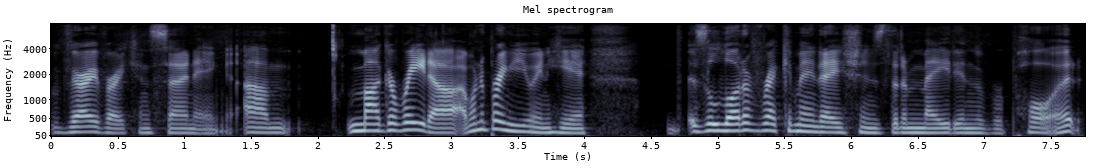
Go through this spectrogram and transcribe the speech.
very, very concerning. Um, Margherita, I want to bring you in here. There's a lot of recommendations that are made in the report.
